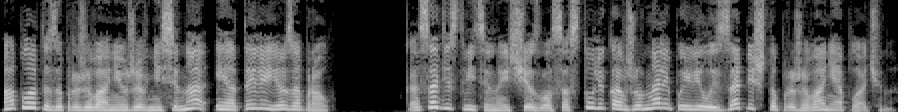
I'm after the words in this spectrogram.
Оплата за проживание уже внесена, и отель ее забрал. Коса действительно исчезла со столика, а в журнале появилась запись, что проживание оплачено.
